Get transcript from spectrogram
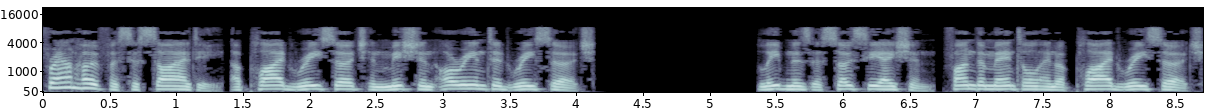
Fraunhofer Society Applied Research and Mission-Oriented Research. Leibniz Association Fundamental and Applied Research.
